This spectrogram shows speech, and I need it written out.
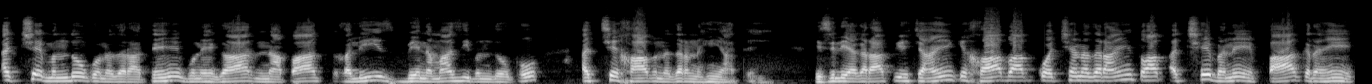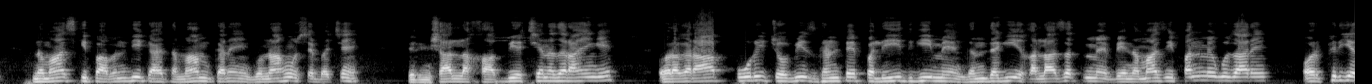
اچھے بندوں کو نظر آتے ہیں، گنہگار، ناپاک، غلیظ، بے نمازی بندوں کو اچھے خواب نظر نہیں آتے ہیں۔ اس لیے اگر آپ یہ چاہیں کہ خواب آپ کو اچھے نظر آئیں تو آپ اچھے بنیں پاک رہیں، نماز کی پابندی کا اہتمام کریں، گناہوں سے بچیں، پھر انشاءاللہ خواب بھی اچھے نظر آئیں گے۔ اور اگر آپ پوری چوبیس گھنٹے پلیدگی میں، گندگی، غلازت میں، بے نمازی پن میں گزاریں اور پھر یہ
